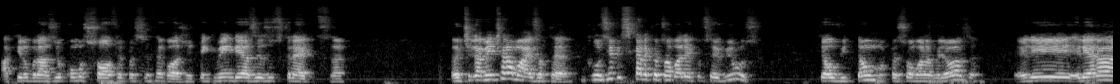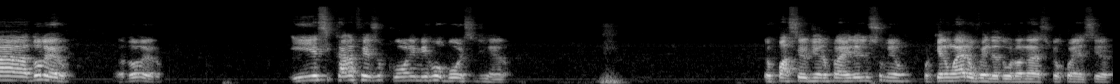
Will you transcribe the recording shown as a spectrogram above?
aqui no Brasil como sofre com esses negócios. A gente tem que vender às vezes os créditos, né? Antigamente era mais até. Inclusive, esse cara que eu trabalhei com os reviews, que é o Vitão, uma pessoa maravilhosa, ele, ele era doleiro. Era doleiro. E esse cara fez o clone e me roubou esse dinheiro. Eu passei o dinheiro para ele ele sumiu. Porque não era o vendedor honesto que eu conhecia,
